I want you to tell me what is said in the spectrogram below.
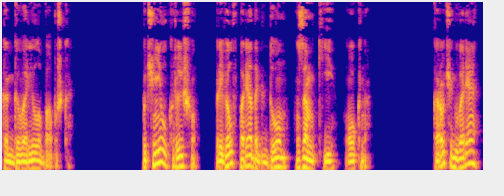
как говорила бабушка. Починил крышу, привел в порядок дом, замки, окна. Короче говоря,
